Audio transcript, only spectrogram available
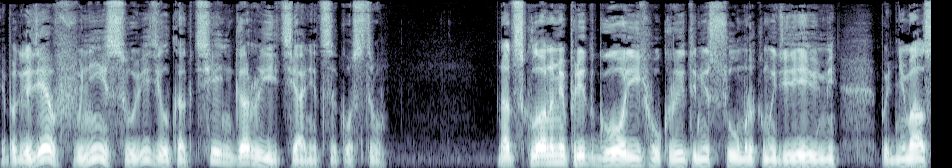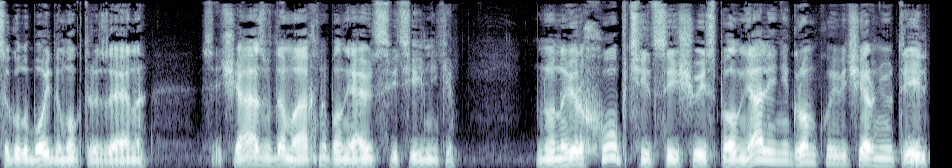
и, поглядев вниз, увидел, как тень горы тянется к острову. Над склонами предгорий, укрытыми сумраком и деревьями, поднимался голубой дымок Трезена. Сейчас в домах наполняют светильники. Но наверху птицы еще исполняли негромкую вечернюю трель,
